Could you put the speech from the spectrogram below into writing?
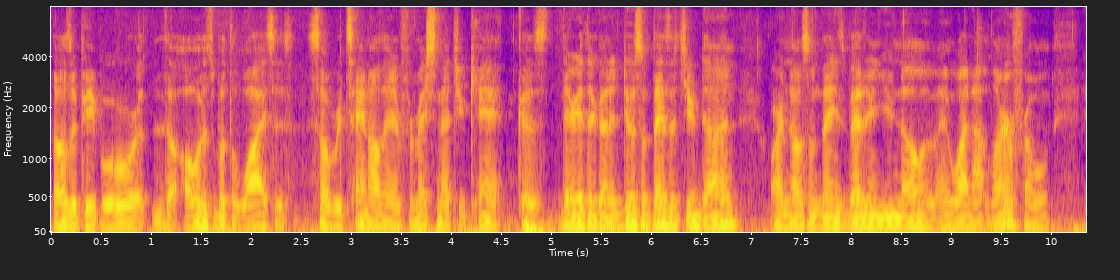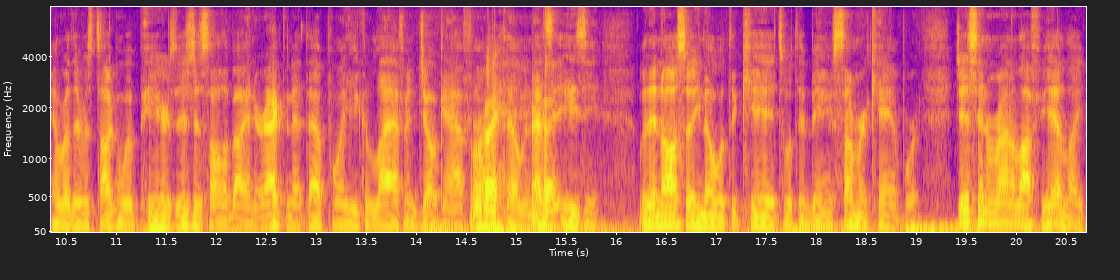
those are people who are the oldest but the wisest. So retain all the information that you can because they're either going to do some things that you've done or know some things better than you know, and, and why not learn from them? And whether it was talking with peers, it's just all about interacting at that point. You can laugh and joke and have fun right. with them, and that's right. easy. But then also, you know, with the kids, with it being summer camp or just in around in Lafayette, like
